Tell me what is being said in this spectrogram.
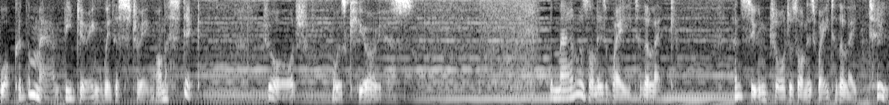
What could the man be doing with a string on a stick? George was curious. The man was on his way to the lake, and soon George was on his way to the lake too.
